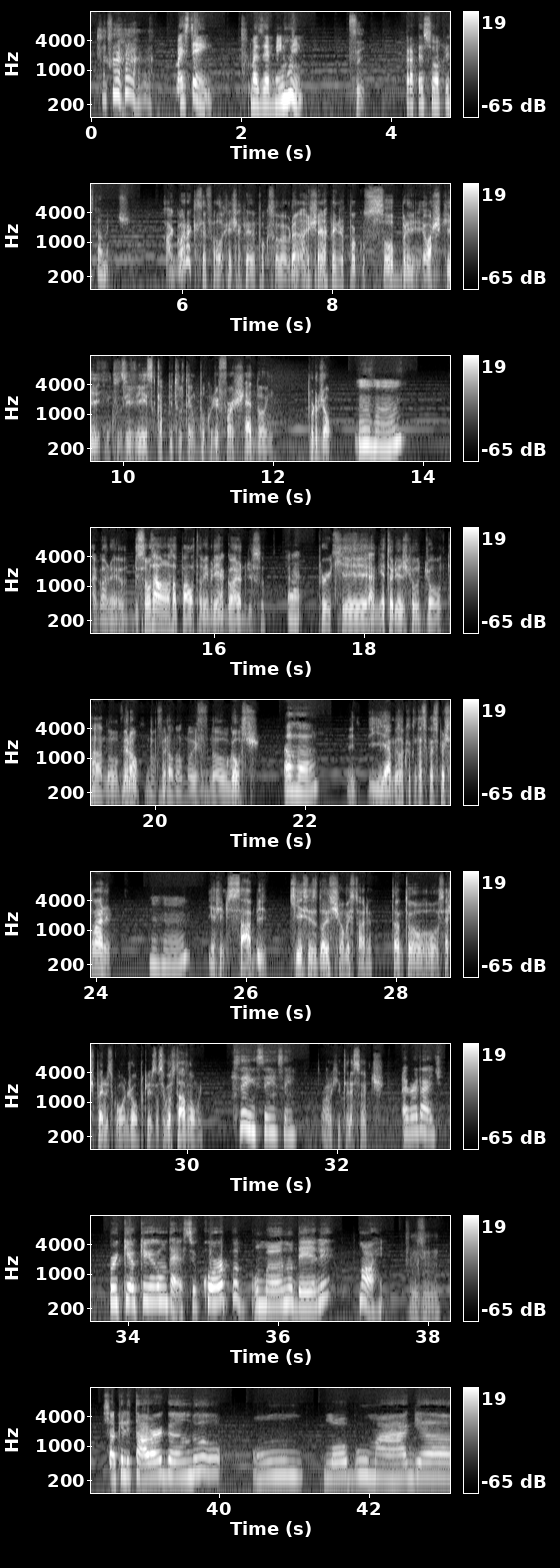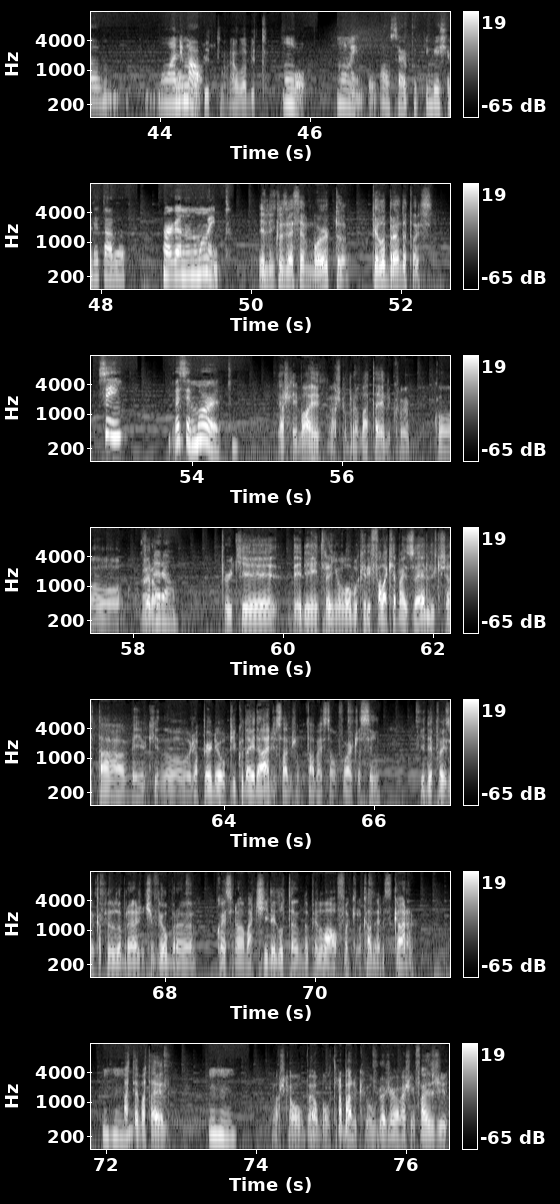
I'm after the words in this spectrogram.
Mas tem. Mas é bem ruim, Sim. pra pessoa principalmente. Agora que você falou que a gente aprende um pouco sobre a Bran, a gente aprende um pouco sobre. Eu acho que, inclusive, esse capítulo tem um pouco de foreshadowing pro John. Uhum. Agora, eu, isso não tava na nossa pauta, lembrei agora disso. É. Porque a minha teoria é de que o John tá no verão. No verão, não, no, no Ghost. Aham. E, e é a mesma coisa que acontece com esse personagem. Uhum. E a gente sabe que esses dois tinham uma história. Tanto o Seth Pérez como o John, porque eles não se gostavam muito. Sim, sim, sim. Olha que interessante. É verdade. Porque o que, que acontece? O corpo humano dele morre. Uhum. Só que ele tá largando um lobo, uma águia, um É um animal. lobito, É um lobito. Um lobo. Não lembro ao certo que bicho ele tava largando no momento. Ele, inclusive, vai ser morto pelo Bran depois. Sim. Vai ser morto. Eu acho que ele morre. Eu acho que o Bran mata ele com, com o verão. Verão. Porque ele entra em um lobo que ele fala que é mais velho, que já tá meio que no. já perdeu o pico da idade, sabe? Já não tá mais tão forte assim. E depois no capítulo do Bran a gente vê o Bran conhecendo uma Matilha e lutando pelo Alpha, que no caso era esse cara, Uhum. até matar ele. Uhum. Eu acho que é um, é um bom trabalho que o George R. R. Martin faz de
